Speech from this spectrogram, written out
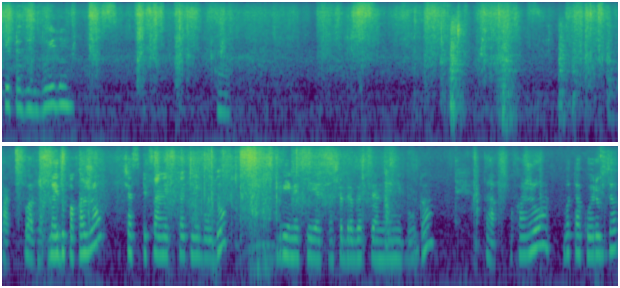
где-то здесь были. Так. Так, ладно, найду, покажу. Сейчас специально искать не буду. Время терять наше драгоценное не буду. Так, покажу вот такой рюкзак.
